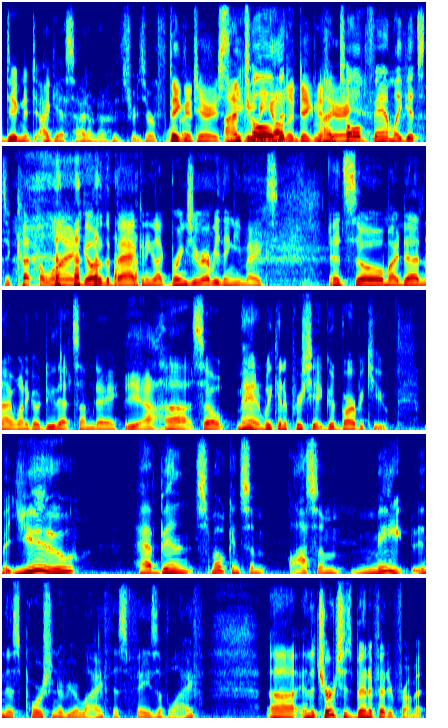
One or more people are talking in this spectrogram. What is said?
dignity. I guess I don't know who it's reserved for. Dignitaries. I'm You can be told that-. I'm told family gets to cut the line, go to the back, and he like brings you everything he makes. And so my dad and I want to go do that someday. Yeah. Uh, so man, we can appreciate good barbecue. But you have been smoking some awesome meat in this portion of your life, this phase of life, uh, and the church has benefited from it.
